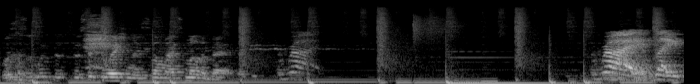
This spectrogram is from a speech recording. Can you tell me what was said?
What's the, what's the, the situation is somebody smelling bad? Right. Right, like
